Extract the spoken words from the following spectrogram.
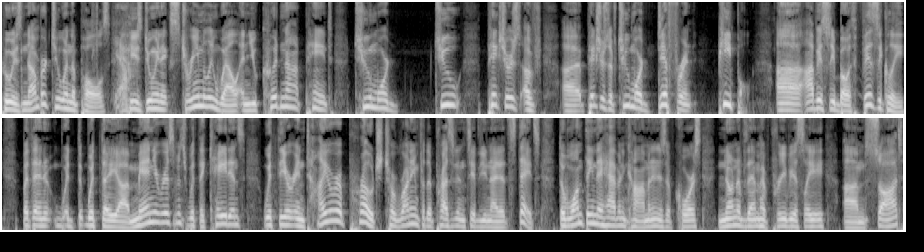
Who is number two in the polls? He's doing extremely well, and you could not paint two more, two pictures of uh, pictures of two more different people. Uh, obviously, both physically, but then with with the uh, mannerisms, with the cadence, with their entire approach to running for the presidency of the United States. The one thing they have in common is, of course, none of them have previously um, sought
